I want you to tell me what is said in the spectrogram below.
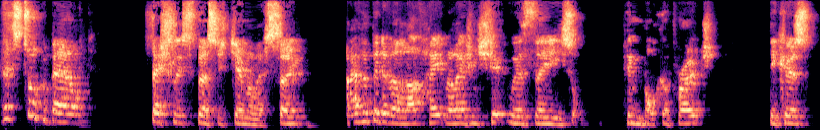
Let's talk about specialists versus generalists. So I have a bit of a love hate relationship with the sort of approach because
